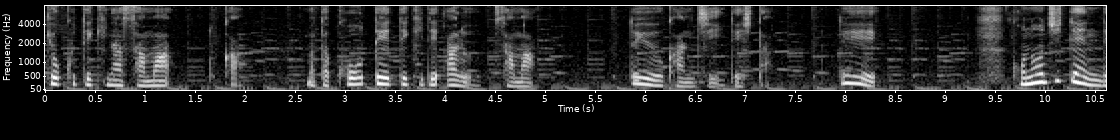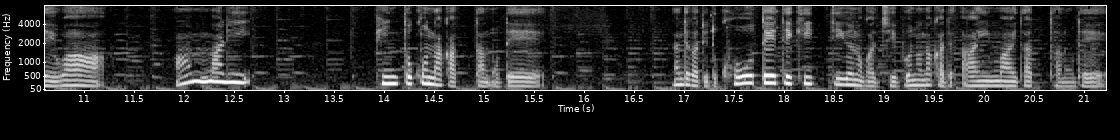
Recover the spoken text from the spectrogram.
極的な様とかまた肯定的である様という感じでした。でこの時点ではあんまりピンとこなかったのでなんでかというと肯定的っていうのが自分の中で曖昧だったので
